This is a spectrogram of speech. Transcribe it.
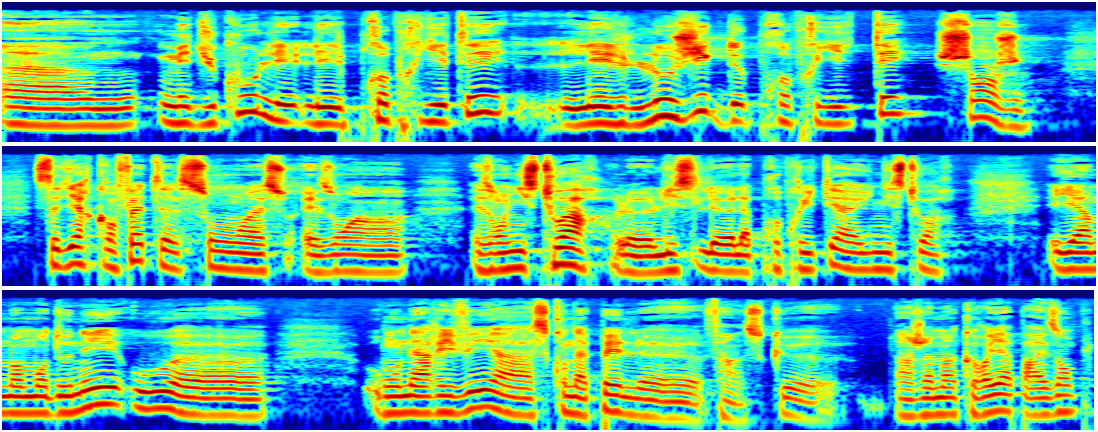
mais du coup, les, propriétés, les logiques de propriété changent. C'est-à-dire qu'en fait, elles, sont, elles, ont elles ont une histoire. la propriété a une histoire. Et il y a un moment donné où, on est arrivé à ce qu'on appelle, enfin, ce que Benjamin Coria, par exemple,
